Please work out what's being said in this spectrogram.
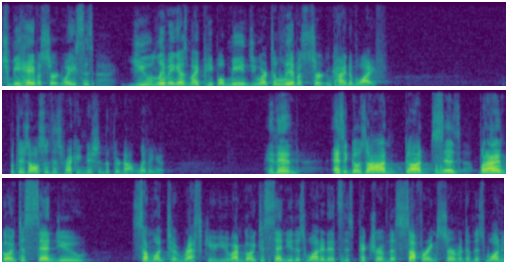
to behave a certain way. He says, You living as my people means you are to live a certain kind of life. But there's also this recognition that they're not living it. And then as it goes on, God says, But I am going to send you someone to rescue you. I'm going to send you this one, and it's this picture of the suffering servant, of this one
